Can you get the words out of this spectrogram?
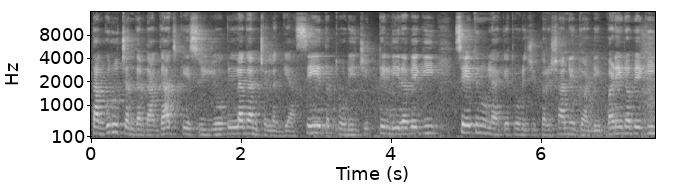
ਤਾਂ ਗੁਰੂ ਚੰਦਰ ਦਾ ਗੱਜ ਕੇਸਰੀ ਯੋਗ ਲਗਨ ਚ ਲੱਗਿਆ। ਸਿਹਤ ਥੋੜੀ ਜਿਹੀ ਢਿੱਲੀ ਰਹੇਗੀ ਸਿਹਤ ਨੂੰ ਲੈ ਕੇ ਥੋੜੀ ਜਿਹੀ ਪਰੇਸ਼ਾਨੀ ਤੁਹਾਡੀ ਬਣੀ ਰਹੇਗੀ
